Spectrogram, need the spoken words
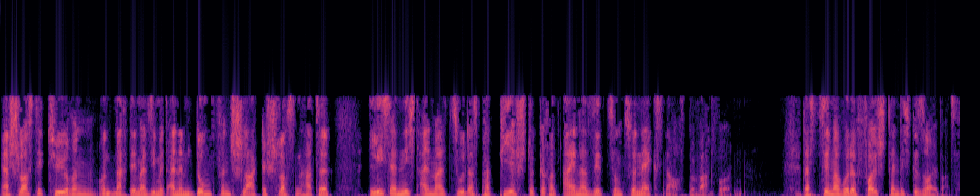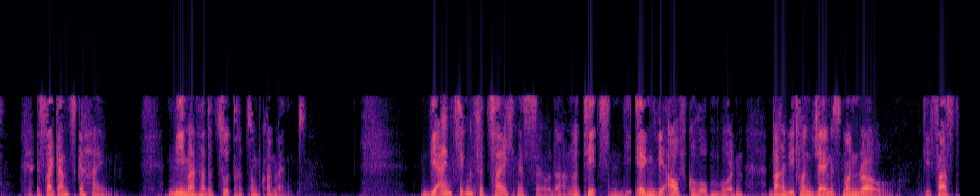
Er schloss die Türen, und nachdem er sie mit einem dumpfen Schlag geschlossen hatte, ließ er nicht einmal zu, dass Papierstücke von einer Sitzung zur nächsten aufbewahrt wurden. Das Zimmer wurde vollständig gesäubert. Es war ganz geheim. Niemand hatte Zutritt zum Konvent. Die einzigen Verzeichnisse oder Notizen, die irgendwie aufgehoben wurden, waren die von James Monroe, die fast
